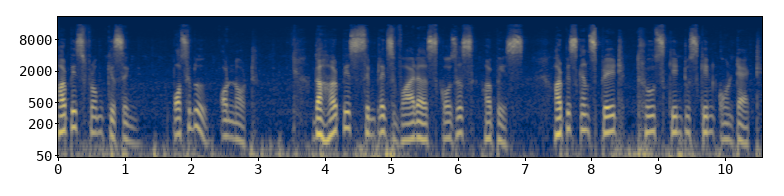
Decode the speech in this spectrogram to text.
Herpes from kissing. Possible or not? The herpes simplex virus causes herpes. Herpes can spread through skin to skin contact,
